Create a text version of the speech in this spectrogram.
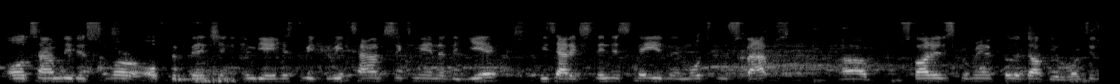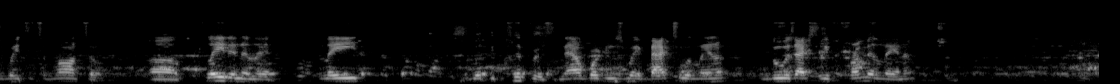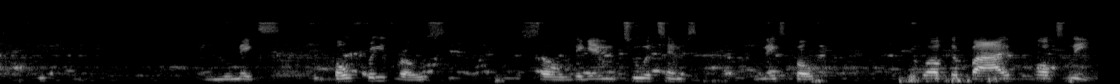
all-time leading scorer off the bench in NBA history, three-time Six Man of the Year. He's had extended stays and multiple stops. Uh, started his career in Philadelphia, worked his way to Toronto, uh, played in Atlanta, played with the Clippers, now working his way back to Atlanta. Lou is actually from Atlanta. And he makes both free throws. So they gave him two attempts. He makes both. 12 to 5, Hawks lead.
